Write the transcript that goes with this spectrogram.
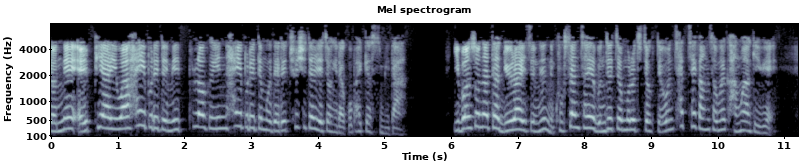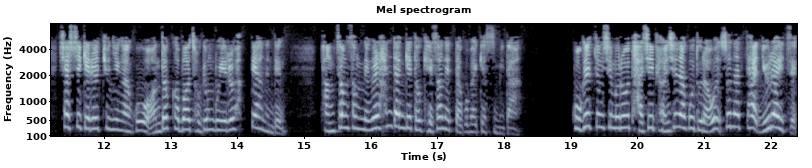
연내 LPI와 하이브리드 및 플러그인 하이브리드 모델이 출시될 예정이라고 밝혔습니다. 이번 소나타 뉴라이즈는 국산차의 문제점으로 지적되어 온 차체 강성을 강화하기 위해 샤시계를 튜닝하고 언더커버 적용 부위를 확대하는 등 방청 성능을 한 단계 더 개선했다고 밝혔습니다. 고객 중심으로 다시 변신하고 돌아온 소나타 뉴라이즈.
